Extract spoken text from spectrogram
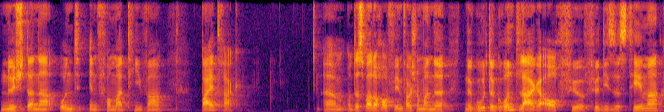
nüchterner und informativer Beitrag. Ähm, und das war doch auf jeden Fall schon mal eine, eine gute Grundlage auch für, für dieses Thema.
